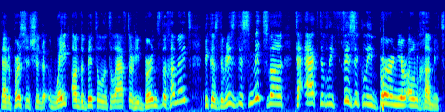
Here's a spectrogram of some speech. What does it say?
that a person should wait on the bittul until after he burns the chametz, because there is this mitzvah to actively, physically burn your own chametz.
